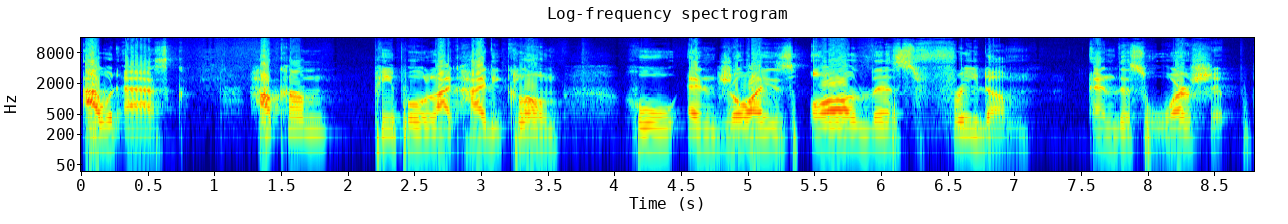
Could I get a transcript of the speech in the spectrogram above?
I would ask, how come people like Heidi Klum, who enjoys all this freedom and this worship,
